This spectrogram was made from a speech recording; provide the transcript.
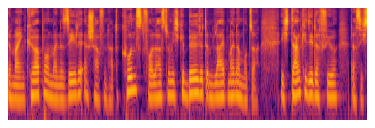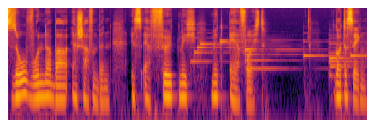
der meinen Körper und meine Seele erschaffen hat. Kunstvoll hast du mich gebildet im Leib meiner Mutter. Ich danke dir dafür, dass ich so wunderbar erschaffen bin. Es erfüllt mich mit Ehrfurcht. Gottes Segen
